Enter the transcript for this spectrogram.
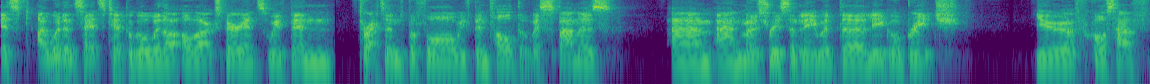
it's I wouldn't say it's typical with our of our experience. We've been threatened before, we've been told that we're spammers. Um, and most recently, with the legal breach, you of course have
